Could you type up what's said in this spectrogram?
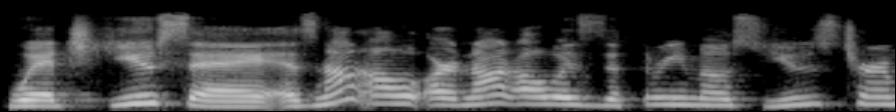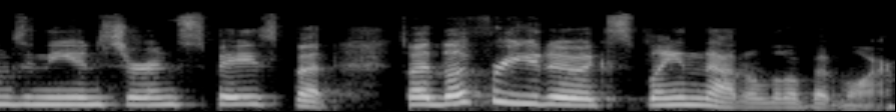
which you say is not all are not always the three most used terms in the insurance space. But so I'd love for you to explain that a little bit more.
